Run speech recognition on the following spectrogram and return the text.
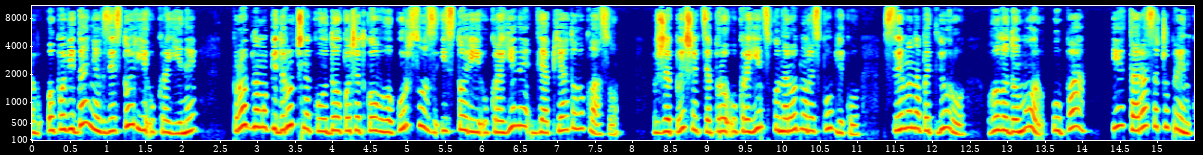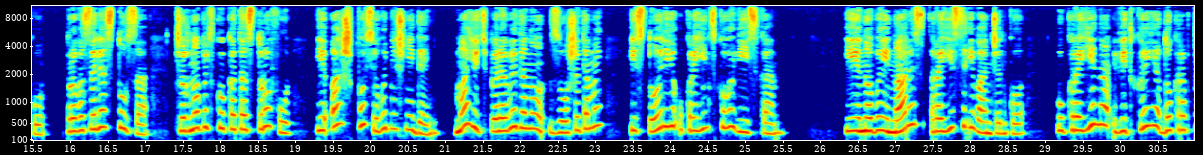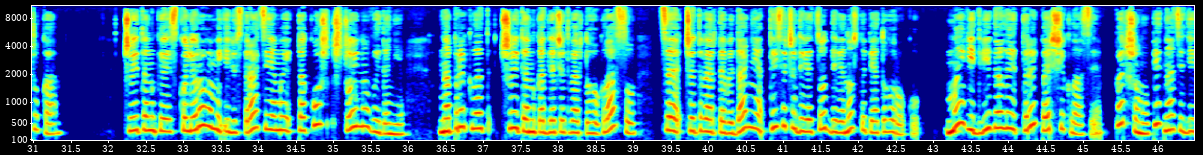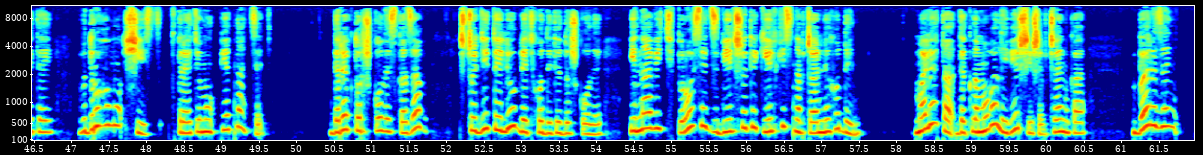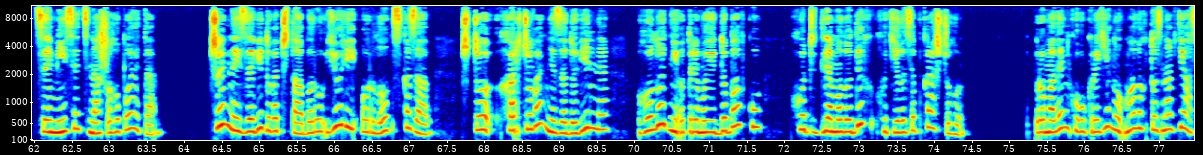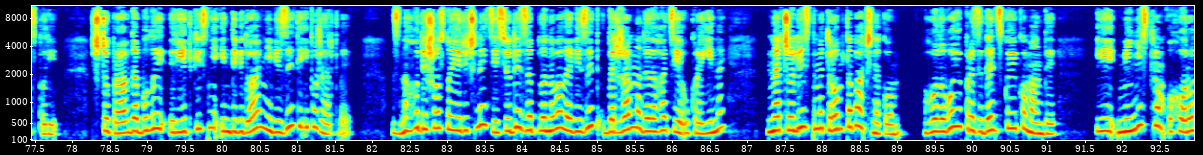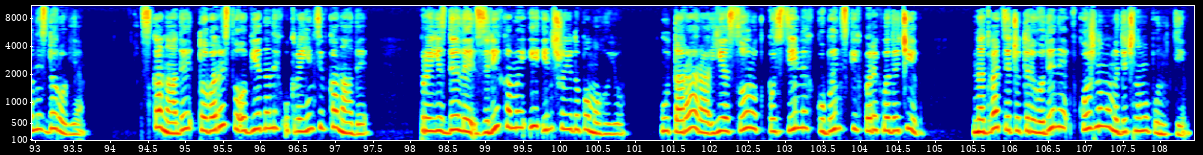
в оповіданнях з історії України, пробному підручнику до початкового курсу з історії України для 5 класу. Вже пишеться про Українську Народну Республіку, Симона Петлюру, Голодомор, УПА і Тараса Чупринку, про Василя Стуса, Чорнобильську катастрофу і аж по сьогоднішній день мають перевидану зошитами історію українського війська і новий нарис Раїси Іванченко Україна від Кия до Кравчука. Читанки з кольоровими ілюстраціями також щойно видані. Наприклад, читанка для 4 класу це четверте видання 1995 року. Ми відвідали три перші класи: першому 15 дітей, в другому 6, в третьому 15. Директор школи сказав, що діти люблять ходити до школи і навіть просять збільшити кількість навчальних годин. Малята декламували вірші Шевченка. Березень це місяць нашого поета. Чинний завідувач табору Юрій Орлов сказав, що харчування задовільне, голодні отримують добавку, хоч для молодих хотілося б кращого. Про маленьку Україну мало хто знав діаспорі. Щоправда, були рідкісні індивідуальні візити і пожертви. З нагоди шостої річниці сюди запланувала візит Державна делегація України на чолі з Дмитром Табачником, головою президентської команди і міністром охорони здоров'я. З Канади Товариство Об'єднаних Українців Канади приїздили з ліками і іншою допомогою. У Тарара є 40 постійних кубинських перекладачів на 24 години в кожному медичному пункті.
